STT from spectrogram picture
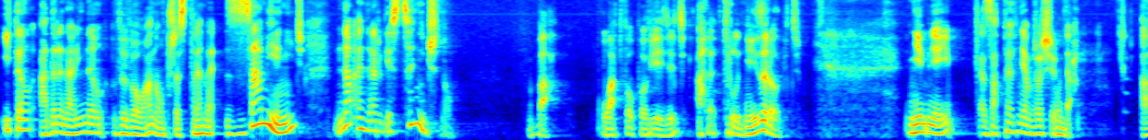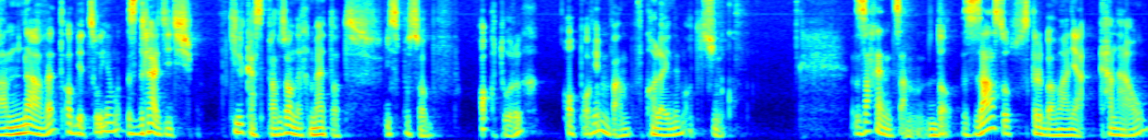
i tę adrenalinę wywołaną przez tremę zamienić na energię sceniczną. Ba, łatwo powiedzieć, ale trudniej zrobić. Niemniej zapewniam, że się da. A nawet obiecuję zdradzić kilka sprawdzonych metod i sposobów, o których opowiem Wam w kolejnym odcinku. Zachęcam do zasubskrybowania kanału.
